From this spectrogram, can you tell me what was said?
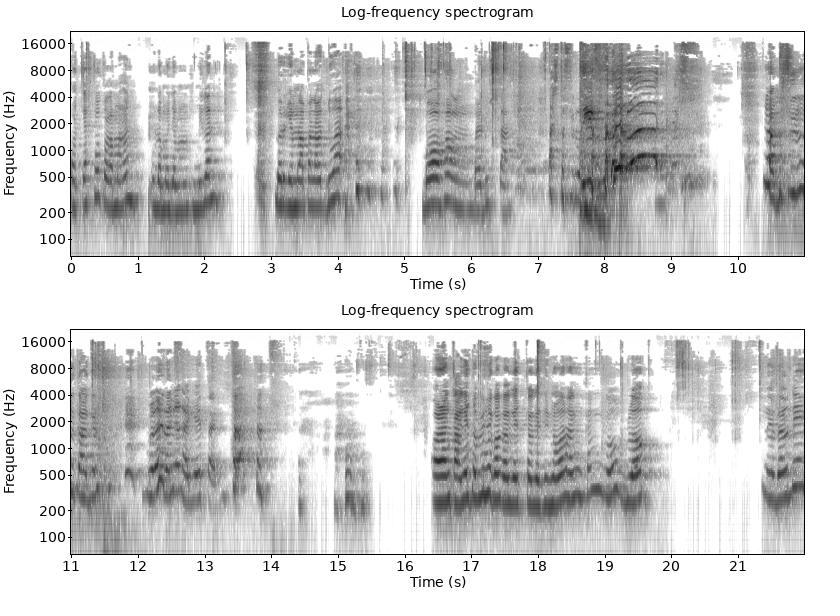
Podcast tuh kelamaan. Udah mau jam 9. baru jam 8 lewat 2 bohong badusta astagfirullah Kenapa sih lu kaget? gue nanya kagetan Orang kaget tapi suka kaget-kagetin orang kan goblok. nggak tahu deh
